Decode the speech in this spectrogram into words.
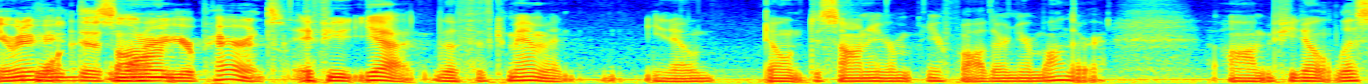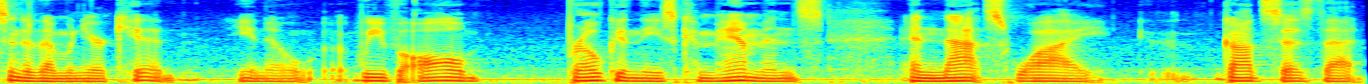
Even if you wa- dishonor your parents. if you yeah the fifth commandment you know don't dishonor your, your father and your mother. Um, if you don't listen to them when you're a kid you know we've all broken these commandments and that's why god says that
